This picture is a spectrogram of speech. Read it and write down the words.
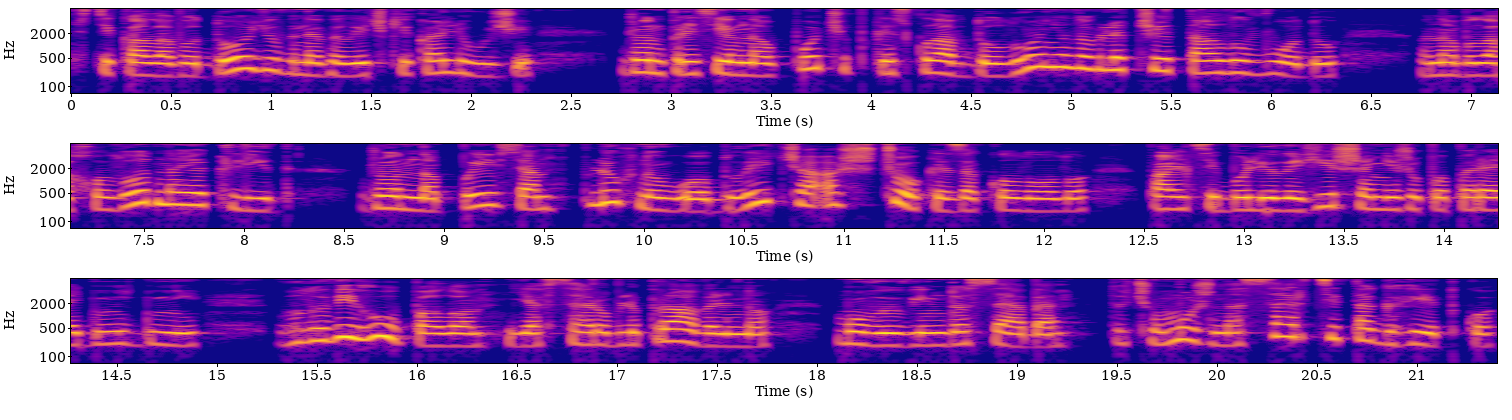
стікала водою в невеличкі калюжі. Джон присів навпочіпки, склав долоні, ловлячи талу воду. Вона була холодна, як лід. Джон напився, плюхнув у обличчя, аж щоки закололо. Пальці боліли гірше, ніж у попередні дні. В голові гупало я все роблю правильно, мовив він до себе. То чому ж на серці так гидко?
